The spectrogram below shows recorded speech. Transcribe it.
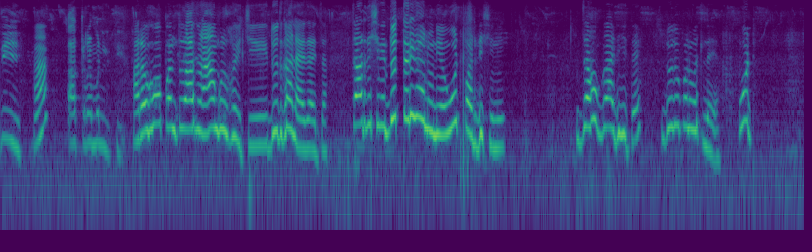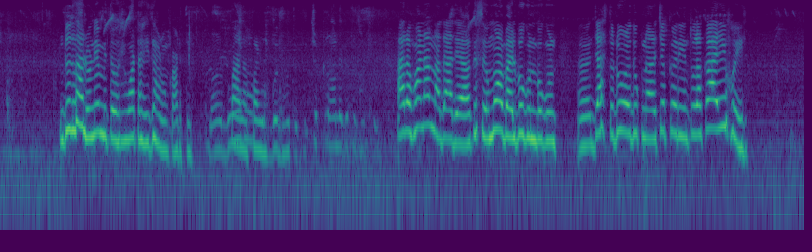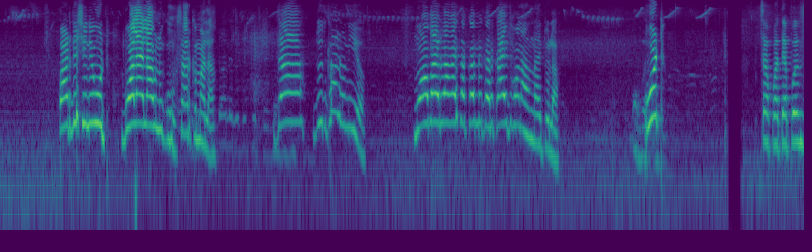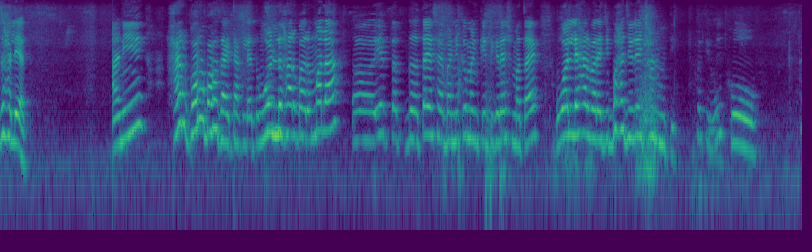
हा? अकरा म्हणली ती. अरे हो पण तू अजून आंघोळ व्हायची दूध घालायला जायचा. चार दिशेने दूध तरी घालून ये उठ पाठ दिशेने जाऊ गाडी इथे दूध पण उचलंय. उठ. दूध घालून ये मी तर वाटा ही झाडून काढते. पाला पडला. अरे होणार ना दाद्या कसं मोबाईल बघून बघून जास्त डोळे दुखणार चक्कर येईन तुला काही होईल. पारदेशीने उठ बोलायला लावू नको सारखं मला. जा दूध घालून ये. मोबाईल बघायचा कमी कर काहीच होणार नाही तुला. उठ. चपात्या पण झाल्यात. आणि हरभरा भाजाय टाकल्यात. वळलं हरभरा. मला एक तर ताई साहेबांनी कमेंट केली की रेशमात आहे वळल्या हरभऱ्याची भाजी लय छान होती? हो.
